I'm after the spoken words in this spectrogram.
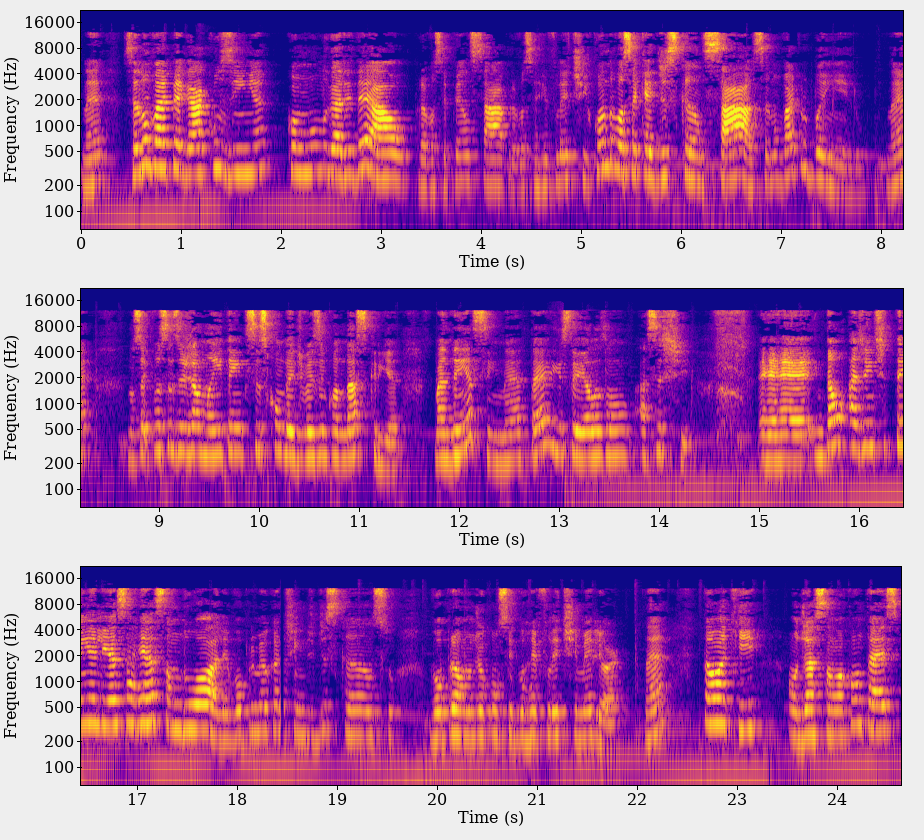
né, você não vai pegar a cozinha como um lugar ideal para você pensar, para você refletir. Quando você quer descansar, você não vai pro banheiro, né? Não sei que você seja mãe e tenha que se esconder de vez em quando das crias, mas nem assim, né? Até isso aí elas vão assistir. É, então a gente tem ali essa reação do, olha, vou pro meu cantinho de descanso, vou para onde eu consigo refletir melhor, né? Então aqui onde a ação acontece,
